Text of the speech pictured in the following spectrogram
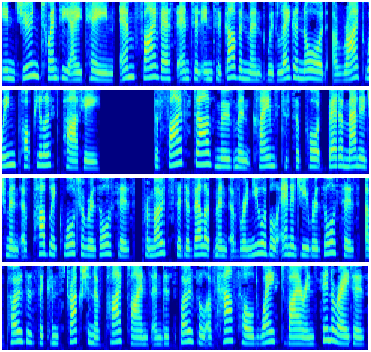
In June 2018, M5S entered into government with Lega Nord, a right-wing populist party. The Five Stars movement claims to support better management of public water resources, promotes the development of renewable energy resources, opposes the construction of pipelines and disposal of household waste via incinerators,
